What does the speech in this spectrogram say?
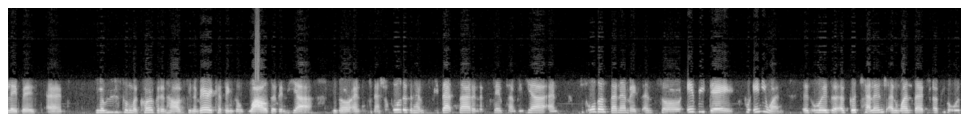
LA based, and, you know, we were just talking about COVID and how obviously in America things are wilder than here, you know, and international borders and having to be that side and at the same time being here and just all those dynamics. And so every day for anyone is always a, a good challenge and one that, you know, people always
